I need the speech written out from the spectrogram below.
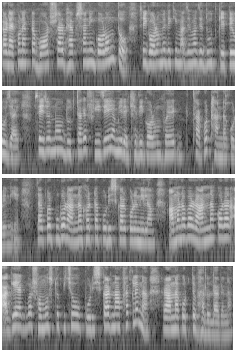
কারণ এখন একটা বর্ষার ভ্যাবসানি গরম তো, সেই গরমে দেখি মাঝে মাঝে দুধ কেটেও যায়। সেই জন্য দুধটাকে ফ্রিজেই আমি রেখে দিই গরম হয়ে তারপর ঠান্ডা করে নিয়ে। তারপর পুরো রান্নাঘরটা পরিষ্কার করে নিলাম। আমার আবার রান্না করার আগে একবার সমস্ত কিছু পরিষ্কার না থাকলে না রান্না করতে ভালো লাগে না।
